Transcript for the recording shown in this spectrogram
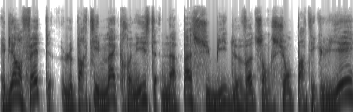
Eh bien, en fait, le parti macroniste n'a pas subi de vote sanction particulier.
